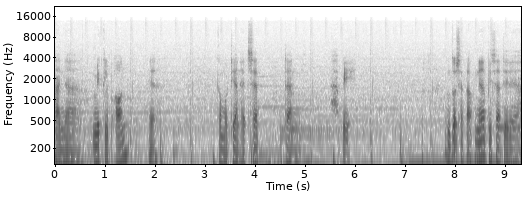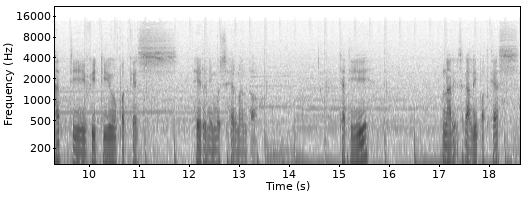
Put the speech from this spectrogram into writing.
hanya mic clip on, ya, kemudian headset dan HP. Untuk setupnya bisa dilihat di video podcast Hieronymus Hermanto. Jadi menarik sekali podcast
